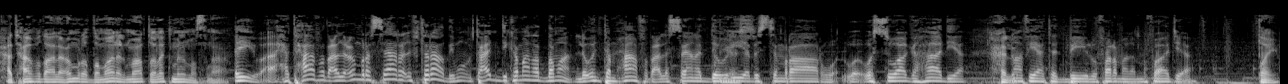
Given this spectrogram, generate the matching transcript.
حتحافظ على عمر الضمان المعطى لك من المصنع. أيوه حتحافظ على عمر السياره الافتراضي مو تعدي كمان الضمان. لو أنت محافظ على الصيانة الدورية Yes. باستمرار والسواقة هادية حلو. ما فيها تدبيل وفرملة مفاجئة. طيب.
